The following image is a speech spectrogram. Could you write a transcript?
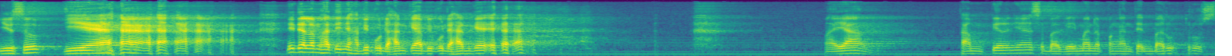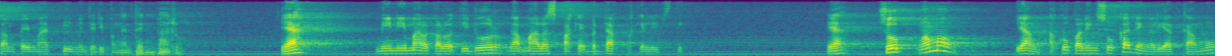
Yusuf? Iya. Yeah. ini dalam hatinya Habib udahan ke Habib udahan ke. Mayang tampilnya sebagaimana pengantin baru terus sampai mati menjadi pengantin baru. Ya? Minimal kalau tidur nggak males pakai bedak pakai lipstick. Ya? Sup ngomong yang aku paling suka deh ngelihat kamu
